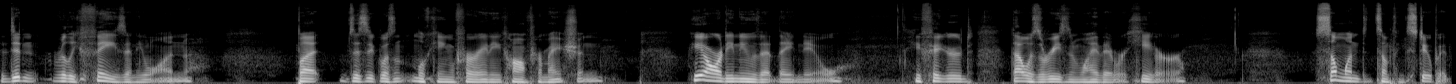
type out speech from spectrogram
It didn't really phase anyone, but Zyzzyk wasn't looking for any confirmation. He already knew that they knew. He figured that was the reason why they were here. Someone did something stupid.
